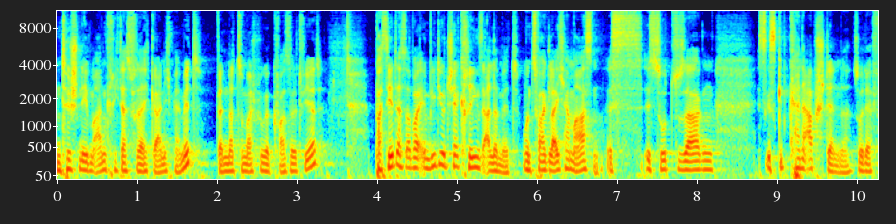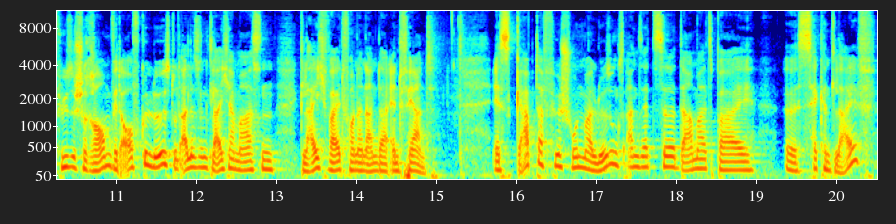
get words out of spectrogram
ein Tisch nebenan kriegt das vielleicht gar nicht mehr mit, wenn da zum Beispiel gequasselt wird. Passiert das aber im Videocheck, kriegen es alle mit. Und zwar gleichermaßen. Es ist sozusagen, es, es gibt keine Abstände. So der physische Raum wird aufgelöst und alle sind gleichermaßen gleich weit voneinander entfernt. Es gab dafür schon mal Lösungsansätze, damals bei äh, Second Life.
